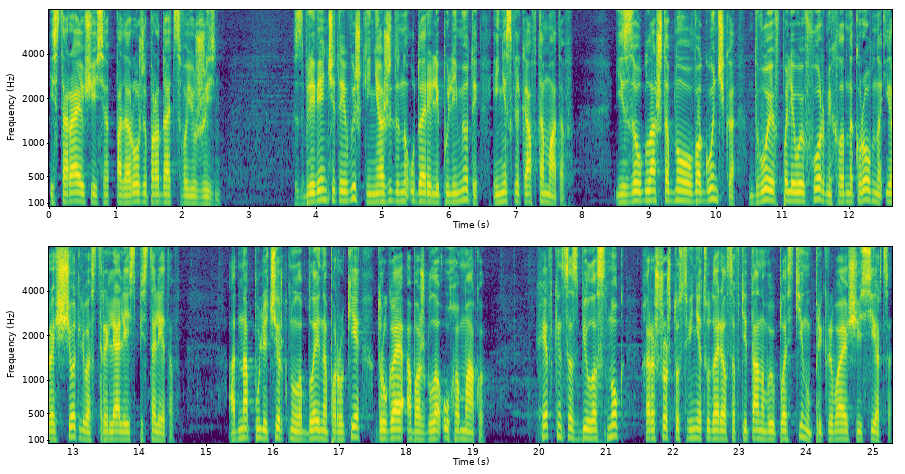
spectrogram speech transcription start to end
и старающиеся подороже продать свою жизнь. С бревенчатой вышки неожиданно ударили пулеметы и несколько автоматов – из-за угла штабного вагончика двое в полевой форме хладнокровно и расчетливо стреляли из пистолетов. Одна пуля черкнула Блейна по руке, другая обожгла ухо Маку. Хевкинса сбила с ног, хорошо, что свинец ударился в титановую пластину, прикрывающую сердце.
